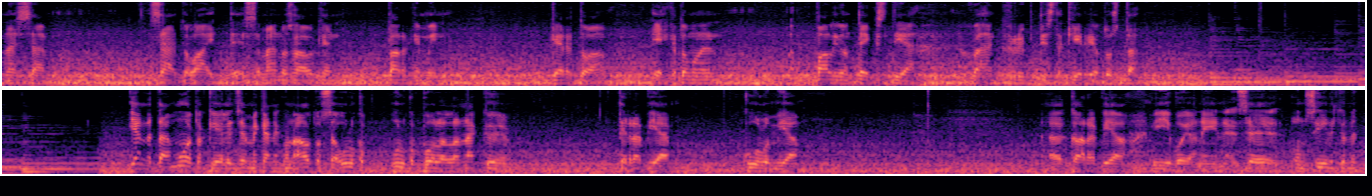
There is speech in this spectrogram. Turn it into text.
näissä säätölaitteessa. Mä en osaa oikein tarkemmin kertoa. Ehkä tuommoinen paljon tekstiä, vähän kryptistä kirjoitusta. Jännä tämä muotokieli, se mikä niin autossa ulko, ulkopuolella näkyy, teräviä kulmia, karvia, viivoja, niin se on siirtynyt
